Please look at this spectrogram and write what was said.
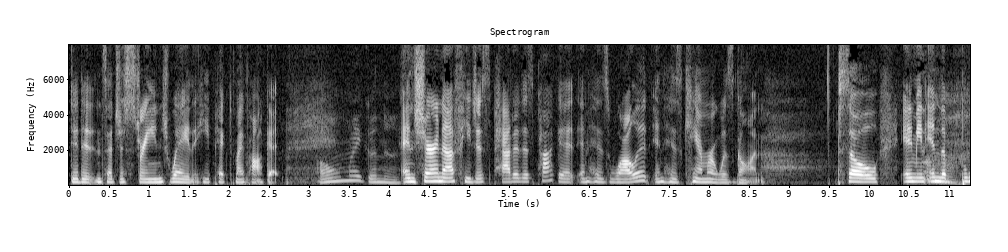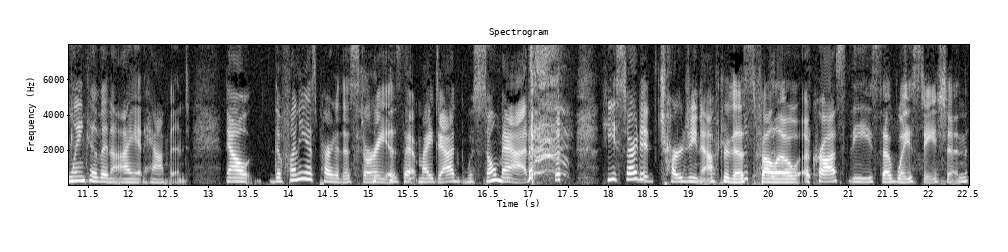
did it in such a strange way that he picked my pocket. oh my goodness. And sure enough, he just patted his pocket and his wallet and his camera was gone. So, I mean, in the blink of an eye, it happened. Now, the funniest part of this story is that my dad was so mad. he started charging after this fellow across the subway station.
